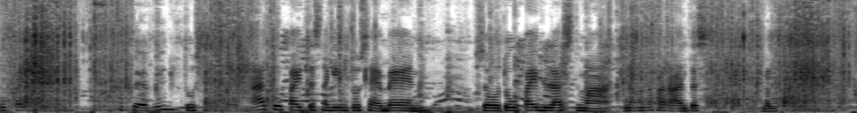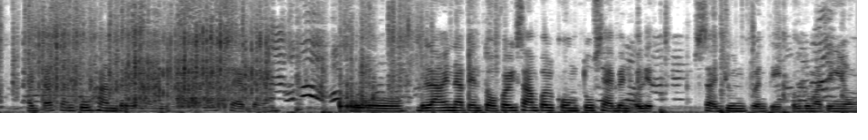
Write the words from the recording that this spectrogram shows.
2.5 na yun. 7. 2.7. Ah, 2.5, tapos naging 2.7. So, 2.5 last ma, nang nakaraan, tapos magtaas ng 200, naging 2.7. So, bilangin natin to. For example, kung 2.7 ulit sa June 28, pag dumating yung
